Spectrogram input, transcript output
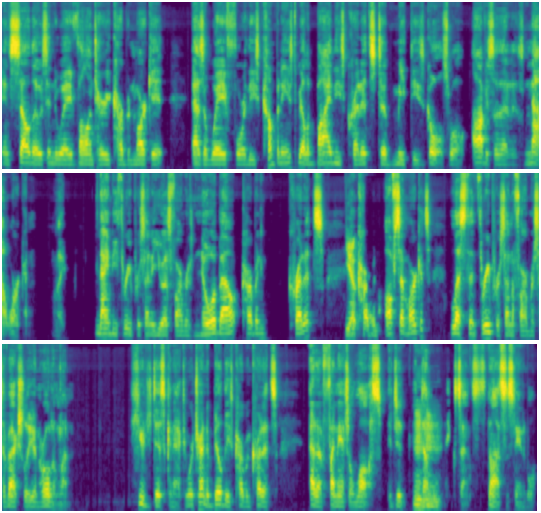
and sell those into a voluntary carbon market as a way for these companies to be able to buy these credits to meet these goals? Well, obviously, that is not working. Like 93% of US farmers know about carbon credits, yep. carbon offset markets. Less than 3% of farmers have actually enrolled in one. Huge disconnect. And we're trying to build these carbon credits at a financial loss. It just it doesn't mm-hmm. make sense. It's not sustainable.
